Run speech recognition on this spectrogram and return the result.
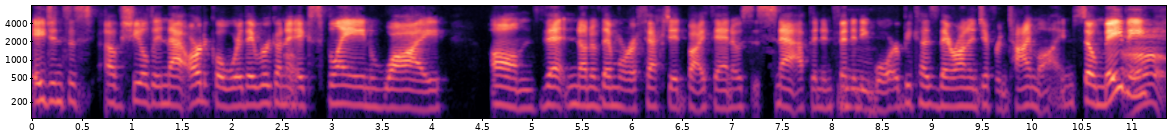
agents of, shield in that article where they were going to Oh. explain why um that none of them were affected by Thanos' snap in Infinity Mm. War because they're on a different timeline. So maybe oh.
